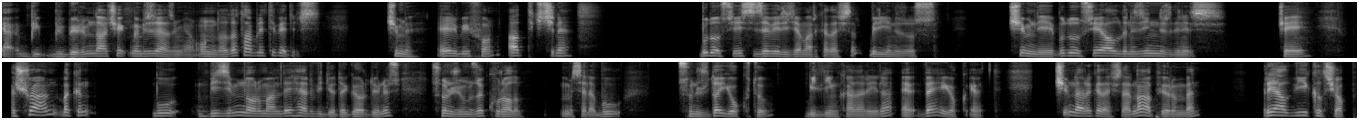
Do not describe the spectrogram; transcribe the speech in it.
ya bir, bir bölüm daha çekmemiz lazım yani. Onda da tableti veririz. Şimdi bir fon attık içine. Bu dosyayı size vereceğim arkadaşlar. Bilginiz olsun. Şimdi bu dosyayı aldınız indirdiniz. Şey. Şu an bakın bu bizim normalde her videoda gördüğünüz sunucumuza kuralım. Mesela bu sunucuda yoktu bildiğim kadarıyla. Evet ve yok evet. Şimdi arkadaşlar ne yapıyorum ben? Real Vehicle Shop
